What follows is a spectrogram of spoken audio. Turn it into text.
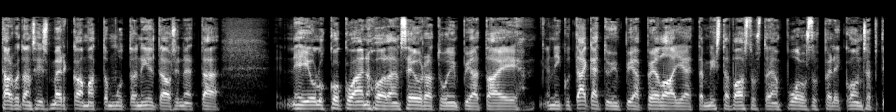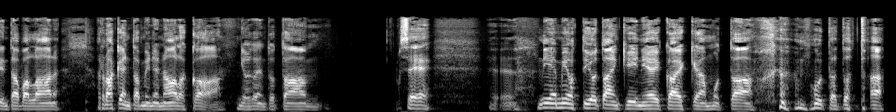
tarkoitan siis merkkaamattomuutta niiltä osin, että ne ei ollut koko NHLn seuratuimpia tai niin kuin täkätyimpiä pelaajia, että mistä vastustajan puolustuspelikonseptin tavallaan rakentaminen alkaa, joten tota, se Niemi otti jotain kiinni, ei kaikkea, mutta, mutta tota,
